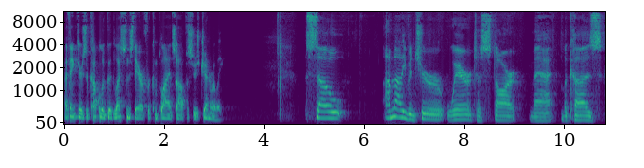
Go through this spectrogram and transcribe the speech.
I think there's a couple of good lessons there for compliance officers generally. So I'm not even sure where to start, Matt, because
